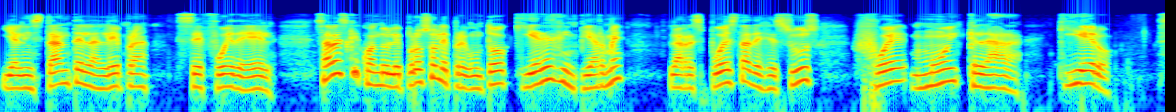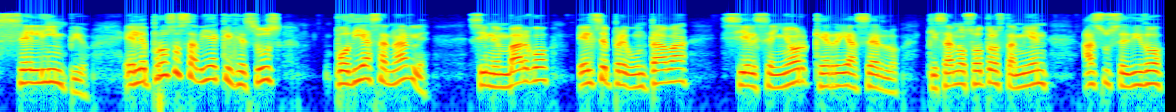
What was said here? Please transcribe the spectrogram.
Y al instante la lepra se fue de él. ¿Sabes que cuando el leproso le preguntó, ¿quieres limpiarme? La respuesta de Jesús fue muy clara, quiero, sé limpio. El leproso sabía que Jesús podía sanarle. Sin embargo, él se preguntaba si el Señor querría hacerlo. Quizá nosotros también ha sucedido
